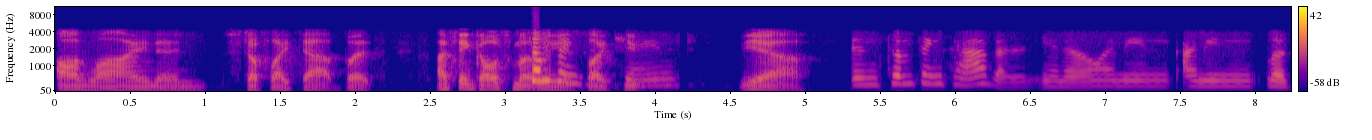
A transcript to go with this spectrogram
online and stuff like that. But I think ultimately it's like you, yeah, and some things haven't you know i mean i mean look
